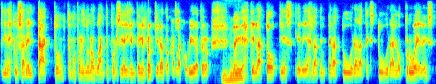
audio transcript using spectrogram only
tienes que usar el tacto. Estamos poniendo unos guantes por si hay gente que no quiera tocar la comida, pero la idea es que la toques, que veas la temperatura, la textura, lo pruebes.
